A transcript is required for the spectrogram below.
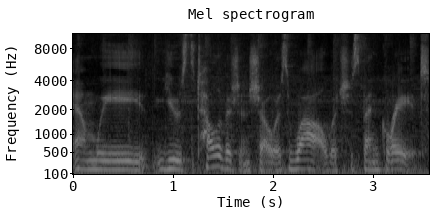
and we use the television show as well, which has been great.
